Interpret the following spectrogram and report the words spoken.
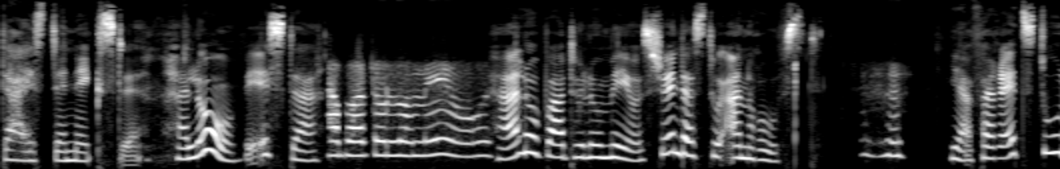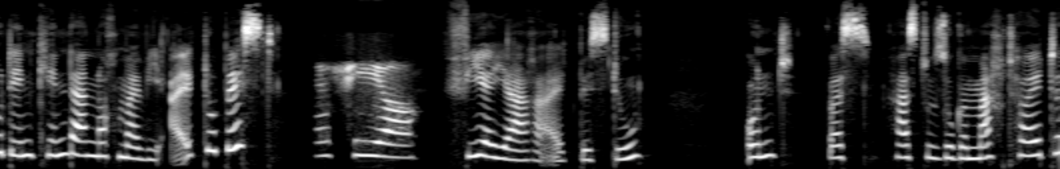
Da ist der Nächste. Hallo, wer ist da? Herr Bartholomäus. Hallo Bartholomäus, schön, dass du anrufst. Mhm. Ja, verrätst du den Kindern nochmal, wie alt du bist? Vier. Vier Jahre alt bist du. Und was hast du so gemacht heute?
